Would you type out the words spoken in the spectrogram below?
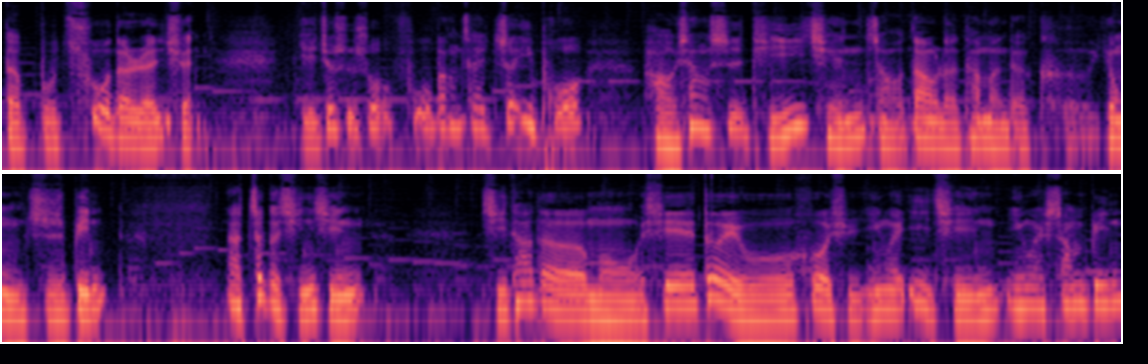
得不错的人选。也就是说，富邦在这一波好像是提前找到了他们的可用之兵。那这个情形。其他的某些队伍或许因为疫情、因为伤兵，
